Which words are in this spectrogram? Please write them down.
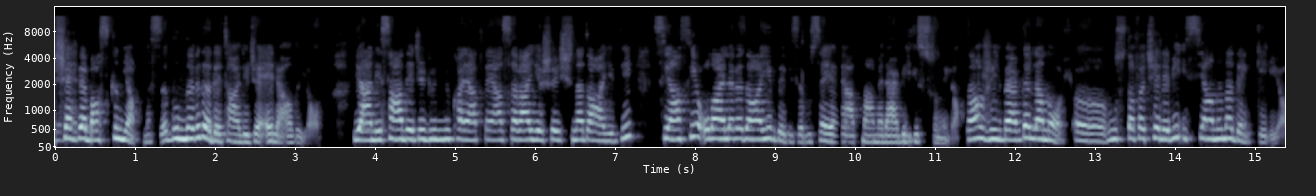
şehre baskın yapması bunları da detaylıca ele alıyor. Yani sadece günlük hayat veya saray yaşayışına dair değil, siyasi olaylara dair de bize bu seyahatnameler bilgi sunuyor. Gilbert de Lanor, e, Mustafa Çelebi isyanına denk geliyor.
